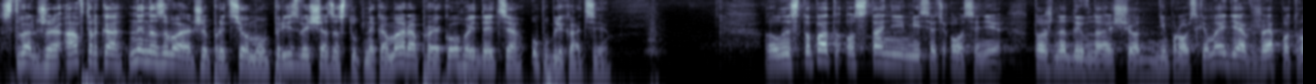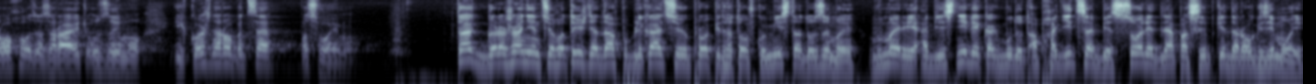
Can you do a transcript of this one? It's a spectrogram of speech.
Стверджує авторка, не називаючи при цьому прізвища заступника мера, про якого йдеться у публікації. Листопад останній місяць осені. Тож не дивно, що дніпровські медіа вже потроху зазирають у зиму, і кожна робить це по-своєму. Так, горожанин цього тижня дав публікацію про підготовку міста до зими. В мерії об'яснили, як будуть обходитися без солі для посипки дорог зимою.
